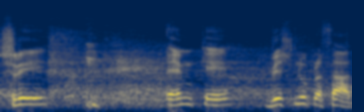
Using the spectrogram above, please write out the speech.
श्री एम के विष्णु प्रसाद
